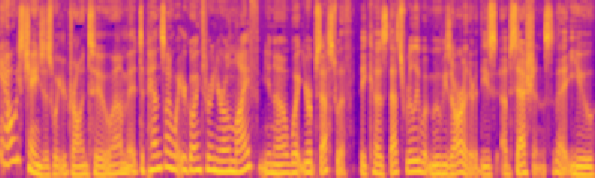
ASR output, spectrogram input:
It always changes what you're drawn to. Um, it depends on what you're going through in your own life, you know, what you're obsessed with, because that's really what movies are. They're these obsessions that you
